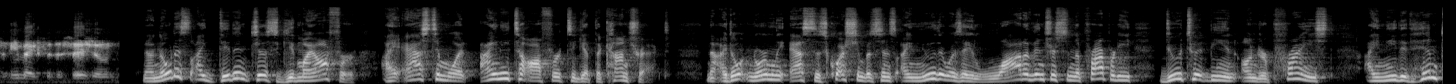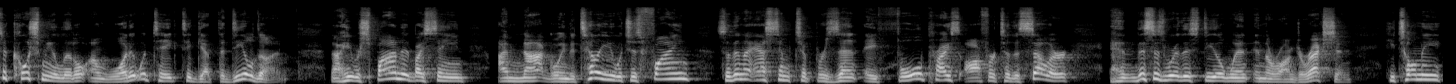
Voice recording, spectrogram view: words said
and he makes the decision. Now, notice I didn't just give my offer. I asked him what I need to offer to get the contract. Now, I don't normally ask this question, but since I knew there was a lot of interest in the property due to it being underpriced, I needed him to coach me a little on what it would take to get the deal done. Now, he responded by saying, I'm not going to tell you, which is fine. So then I asked him to present a full price offer to the seller. And this is where this deal went in the wrong direction. He told me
